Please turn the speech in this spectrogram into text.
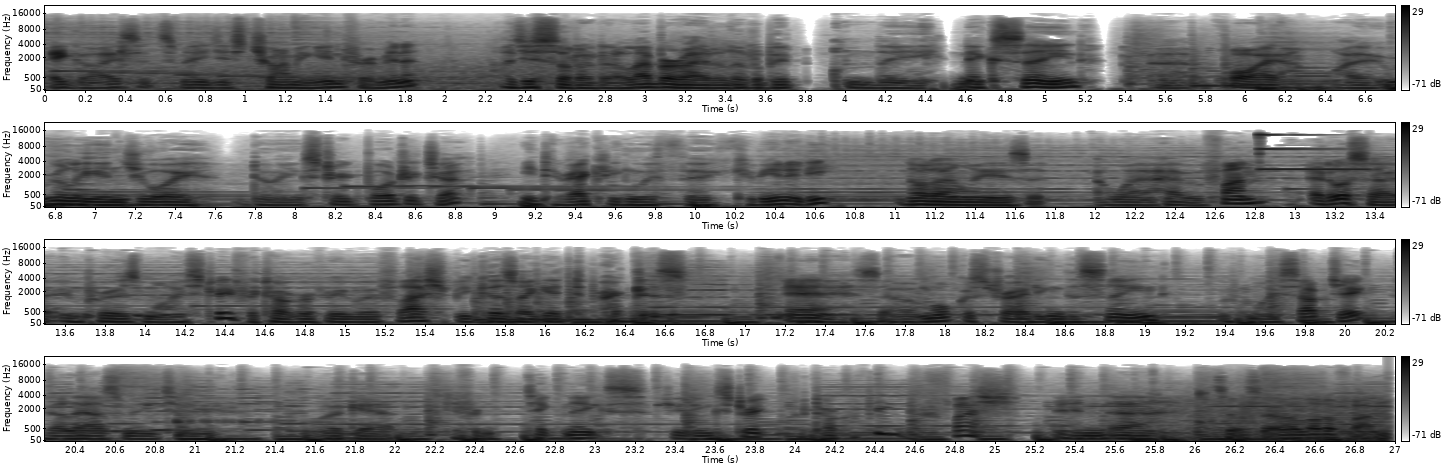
Hey guys, it's me just chiming in for a minute. I just thought I'd elaborate a little bit on the next scene, uh, why I really enjoy doing street portraiture, interacting with the community. Not only is it a way of having fun, it also improves my street photography with flash because I get to practice. Yeah, so I'm orchestrating the scene with my subject. It allows me to work out different techniques shooting street photography with flash, and uh, it's also a lot of fun.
